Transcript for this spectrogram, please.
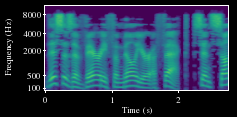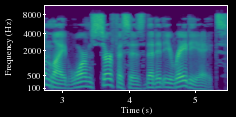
This is a very familiar effect, since sunlight warms surfaces that it irradiates.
